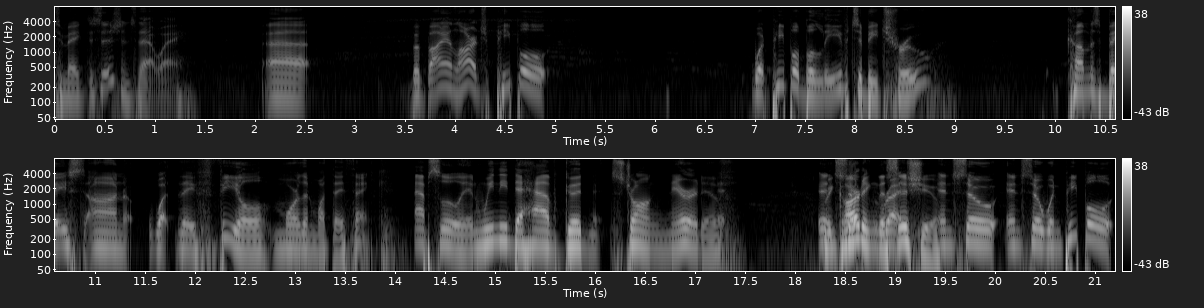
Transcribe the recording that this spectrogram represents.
to make decisions that way. Uh, but by and large, people what people believe to be true comes based on what they feel more than what they think. Absolutely, and we need to have good, strong narrative And so- regarding this right. issue. And so and so when people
